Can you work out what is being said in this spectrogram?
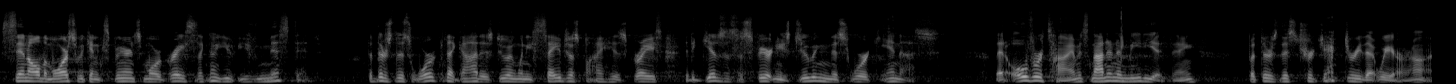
sin all the more so we can experience more grace? It's like, no, you, you've missed it. That there's this work that God is doing when He saves us by His grace, that He gives us a spirit and He's doing this work in us. That over time, it's not an immediate thing, but there's this trajectory that we are on.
